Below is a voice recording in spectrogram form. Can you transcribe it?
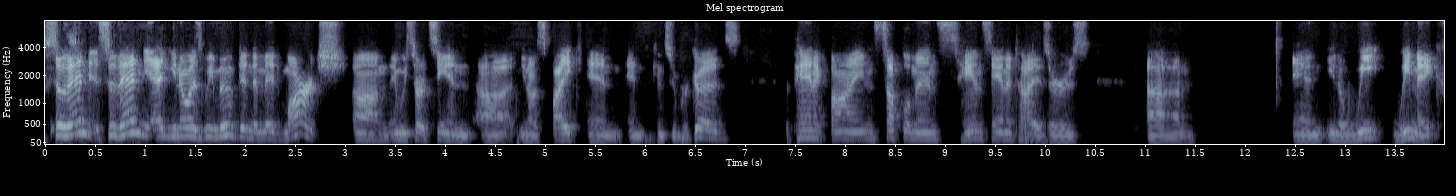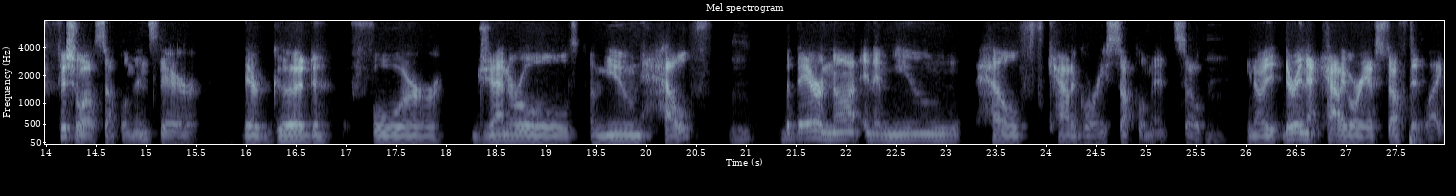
so then so then you know as we moved into mid-march um, and we start seeing uh, you know spike in in consumer goods the panic buying supplements hand sanitizers um, and you know we we make fish oil supplements they're they're good for general immune health mm-hmm. but they are not an immune health category supplement so mm-hmm. You know they're in that category of stuff that like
